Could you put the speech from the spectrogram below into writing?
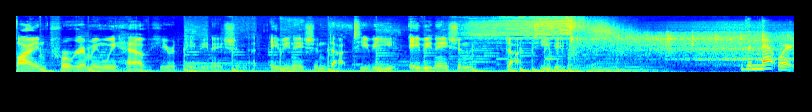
fine programming we have here at AV Nation at avnation.tv, avnation.tv. The network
